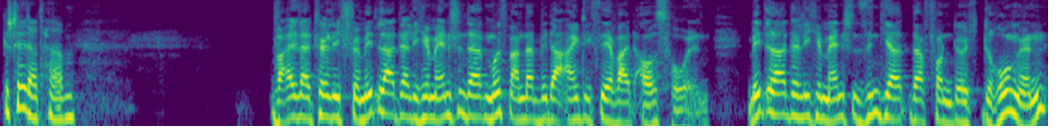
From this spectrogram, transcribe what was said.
geschildert haben? Weil natürlich für mittelalterliche Menschen, da muss man dann wieder eigentlich sehr weit ausholen. Mittelalterliche Menschen sind ja davon durchdrungen,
